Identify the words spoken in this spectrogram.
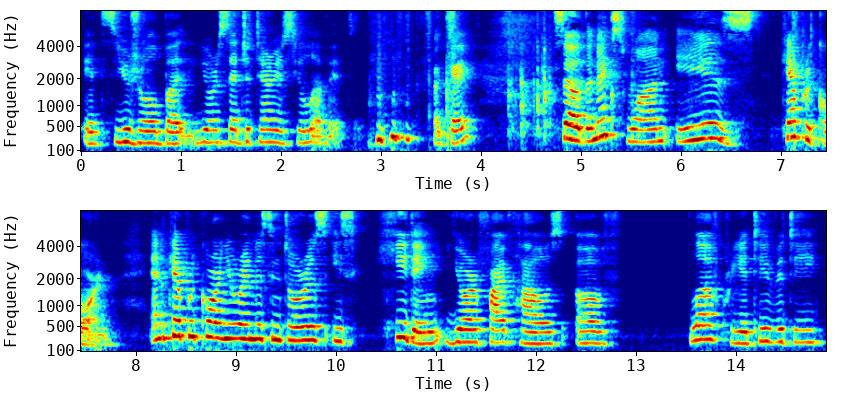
it's usual but you're sagittarius you love it. Okay? So the next one is capricorn. And capricorn uranus in taurus is hitting your fifth house of love creativity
